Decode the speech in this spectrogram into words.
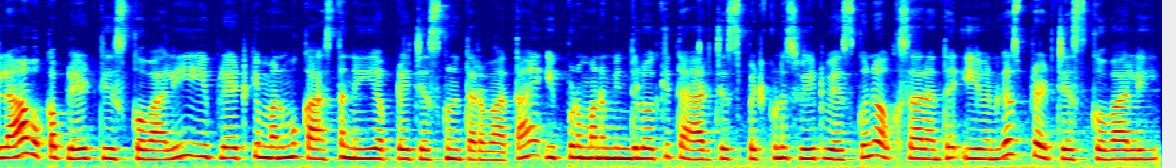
ఇలా ఒక ప్లేట్ తీసుకోవాలి. ఈ ప్లేట్కి మనము కాస్త నెయ్యి అప్లై చేసుకున్న తర్వాత ఇప్పుడు మనం ఇందులోకి తయారు చేసి పెట్టుకున్న స్వీట్ వేసుకొని ఒకసారి అంతా ఈవెన్గా స్ప్రెడ్ చేసుకోవాలి.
